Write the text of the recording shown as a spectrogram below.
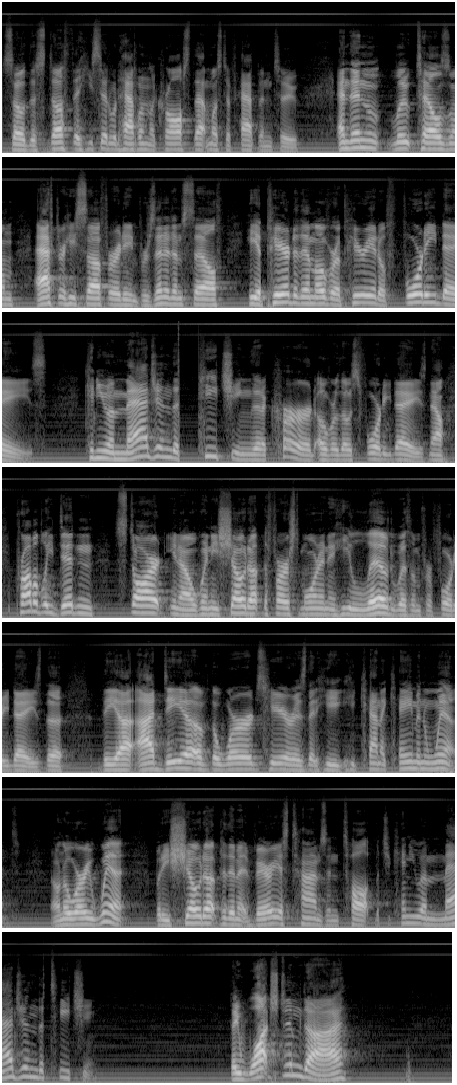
So the stuff that he said would happen on the cross, that must have happened too. And then Luke tells them after he suffered, he presented himself, he appeared to them over a period of 40 days, Can you imagine the teaching that occurred over those 40 days? Now, probably didn't start, you know, when he showed up the first morning and he lived with them for 40 days. The, the uh, idea of the words here is that he, he kind of came and went. I don't know where he went, but he showed up to them at various times and taught. But you, can you imagine the teaching? They watched him die.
